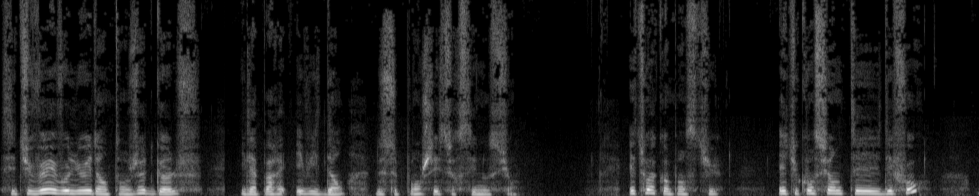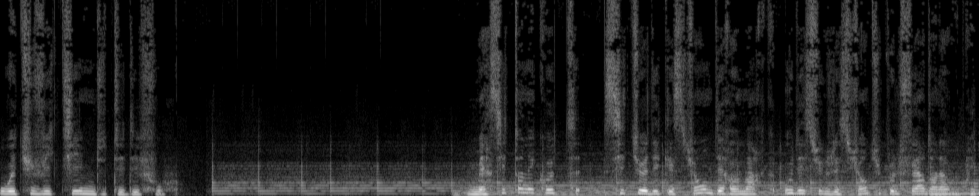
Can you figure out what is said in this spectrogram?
Si tu veux évoluer dans ton jeu de golf, il apparaît évident de se pencher sur ces notions. Et toi, qu'en penses-tu? Es-tu conscient de tes défauts ou es-tu victime de tes défauts? Merci de ton écoute. Si tu as des questions, des remarques ou des suggestions, tu peux le faire dans la rubrique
